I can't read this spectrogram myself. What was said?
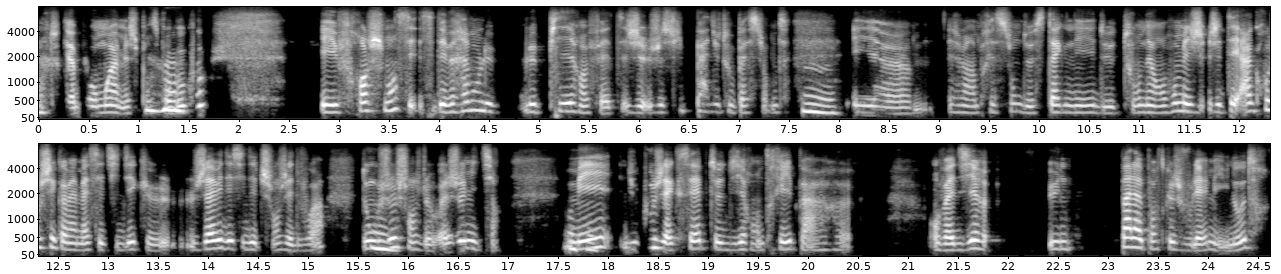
En clair. tout cas pour moi, mais je pense pour beaucoup et franchement, c'était vraiment le le pire, en fait. Je je suis pas du tout patiente Mmh. et hem, j'avais l'impression de stagner, de tourner en rond, mais j'étais accrochée quand même à cette idée que j'avais décidé de changer de voie, donc je Mmh. change de voie, je m'y tiens. Mais du coup, j'accepte d'y rentrer par, heu, on va dire une pas la porte que je voulais, mais une autre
